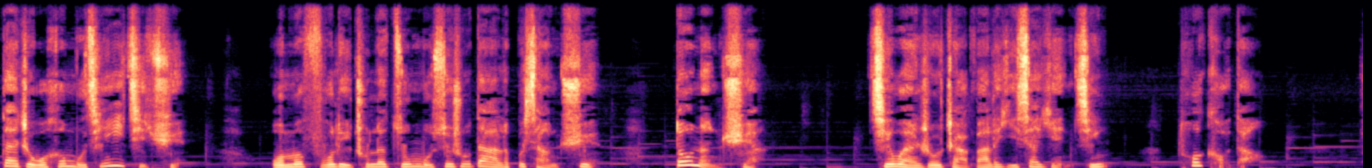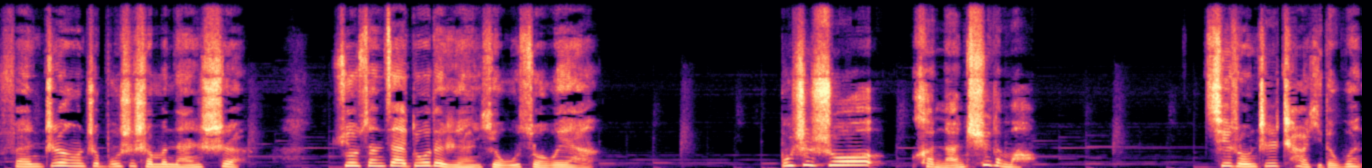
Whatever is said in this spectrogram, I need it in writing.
带着我和母亲一起去。我们府里除了祖母岁数大了不想去，都能去。秦婉如眨巴了一下眼睛，脱口道：“反正这不是什么难事，就算再多的人也无所谓啊。”不是说很难去的吗？戚荣之诧异的问：“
